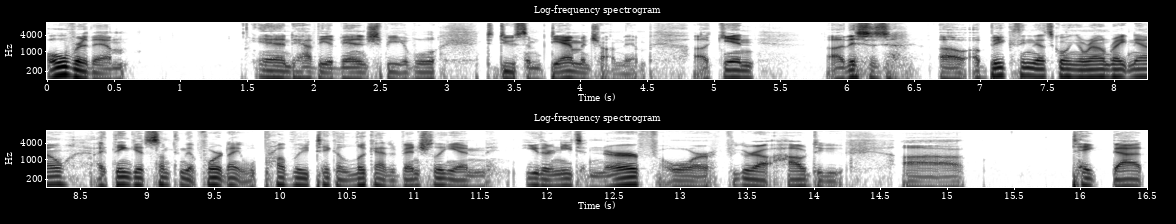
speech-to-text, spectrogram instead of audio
over them and have the advantage to be able to do some damage on them again uh, this is uh, a big thing that's going around right now. I think it's something that Fortnite will probably take a look at eventually and either need to nerf or figure out how to uh, take that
